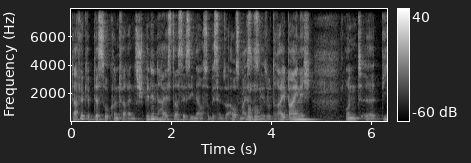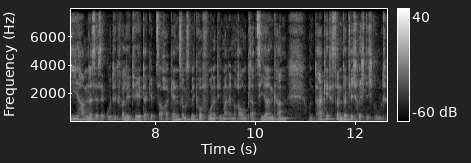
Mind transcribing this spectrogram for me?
Dafür gibt es so Konferenzspinnen, heißt das. Sie sehen ja auch so ein bisschen so aus. Meistens mhm. sind sie so dreibeinig. Und äh, die haben eine sehr, sehr gute Qualität. Da gibt es auch Ergänzungsmikrofone, die man im Raum platzieren kann. Und da geht es dann wirklich richtig gut.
